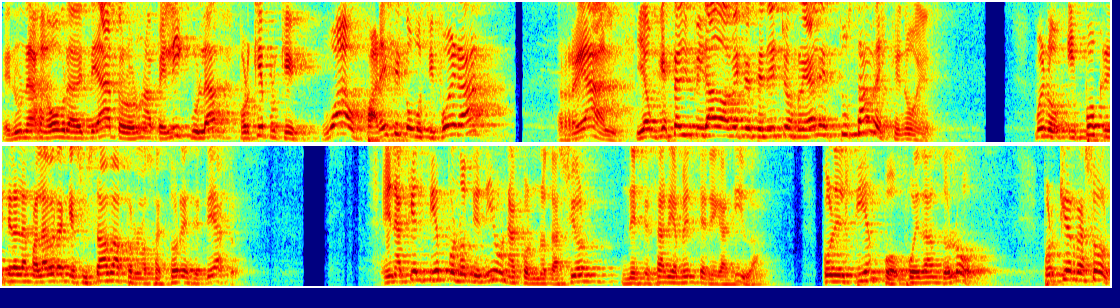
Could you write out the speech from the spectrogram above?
en una obra de teatro o en una película. ¿Por qué? Porque, wow, parece como si fuera real. Y aunque está inspirado a veces en hechos reales, tú sabes que no es. Bueno, hipócrita era la palabra que se usaba por los actores de teatro. En aquel tiempo no tenía una connotación necesariamente negativa. Con el tiempo fue dándolo. ¿Por qué razón?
